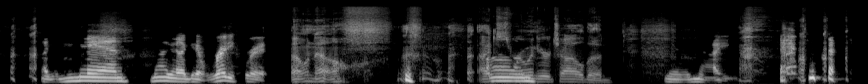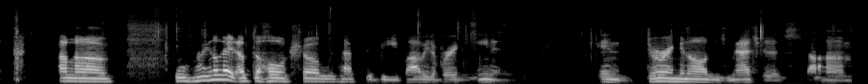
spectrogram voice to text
like, man, now I gotta get ready for it. Oh no. I just Um, ruined your childhood. Yeah, nice. um, the highlight of the whole show would have to be Bobby the Brain Heenan, in during in all these matches. Um,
